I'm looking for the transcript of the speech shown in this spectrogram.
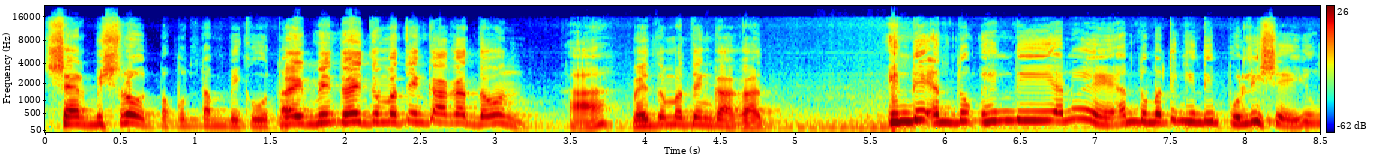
service road papuntang Bikutan. May, may dumating kagad doon. ha? May dumating kagad. Hindi, ando, hindi, ano eh, ang dumating hindi pulis eh. Yung,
